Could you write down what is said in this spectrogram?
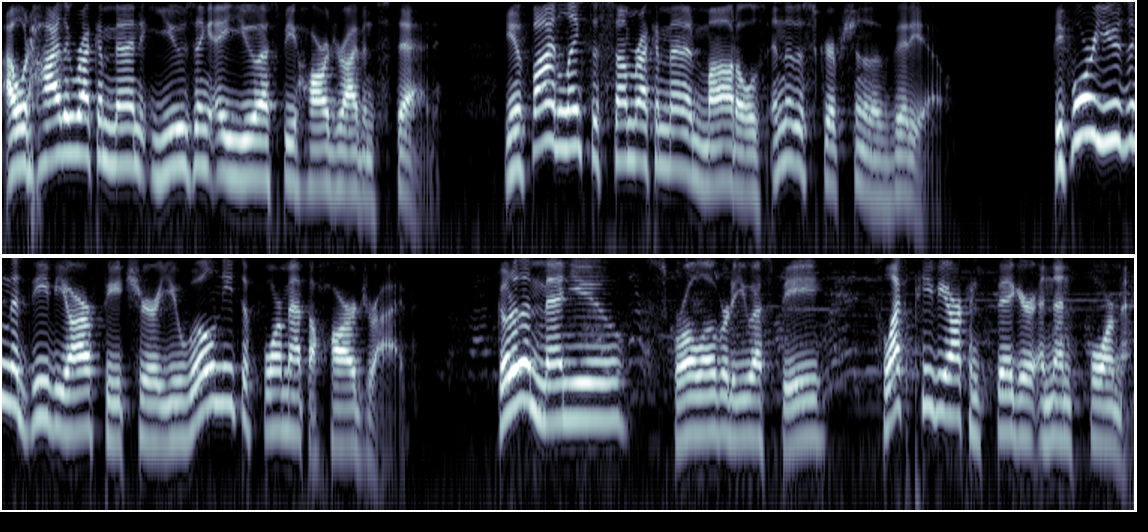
I would highly recommend using a USB hard drive instead. You can find links to some recommended models in the description of the video. Before using the DVR feature, you will need to format the hard drive. Go to the menu, scroll over to USB, select PVR configure, and then format.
